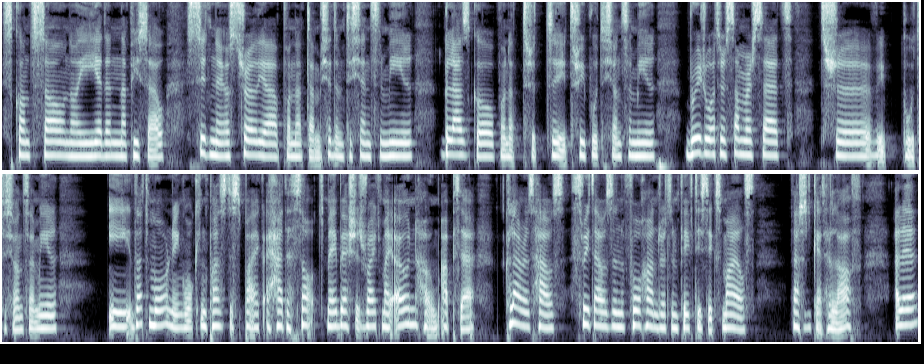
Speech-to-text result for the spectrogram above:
skąd są, no i jeden napisał Sydney, Australia, ponad tam 7 tysięcy mil, Glasgow, ponad 3,5 tysiąca mil, Bridgewater, Somerset, 3,5 tysiąca mil. I that morning, walking past the spike, I had a thought, maybe I should write my own home up there. Clarence House, 3,456 miles. That should get a laugh. Ale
